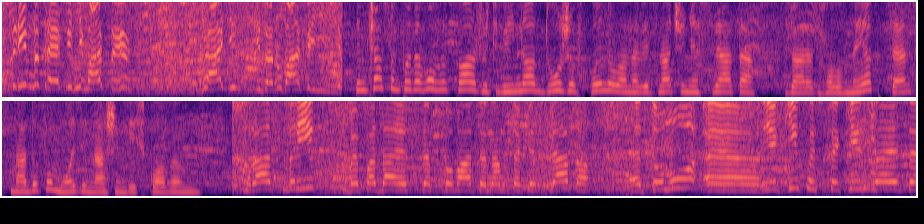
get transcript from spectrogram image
все рівно треба піднімати радість і дарувати її. Тим часом педагоги кажуть, війна дуже вплинула на відзначення свята. Зараз головний акцент на допомозі нашим військовим. раз в рік випадає святкувати нам таке свято. Е, Тому е, якихось таких, знаєте,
